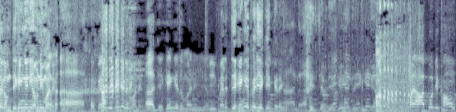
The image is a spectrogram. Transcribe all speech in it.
तक हम देखेंगे नहीं हम नहीं मानेंगे। पहले देखेंगे फिर मानेंगे। हाँ देखेंगे तो मानेंगे ठीक, पहले देखेंगे फिर यकीन करेंगे। जब देखेंगे तो यकीन मैं आपको दिखाऊँ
